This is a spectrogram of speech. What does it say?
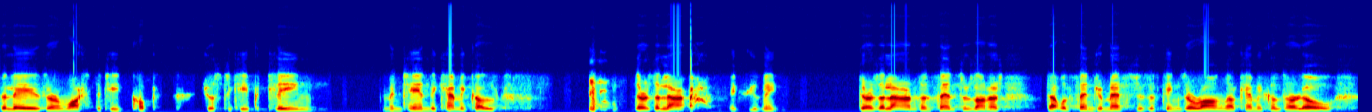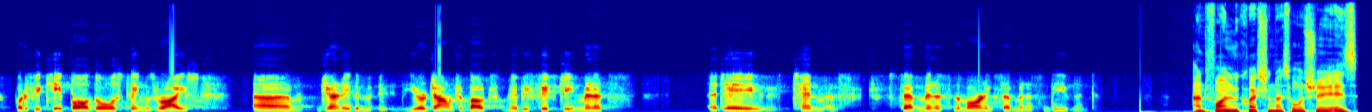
the laser and wash the teat cup just to keep it clean, maintain the chemicals. there's alarm, excuse me, there's alarms and sensors on it that will send you messages if things are wrong or chemicals are low. But if you keep all those things right, um, generally the, you're down to about maybe 15 minutes a day, 10, 7 minutes in the morning, 7 minutes in the evening. And final question, I suppose, Shay, is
